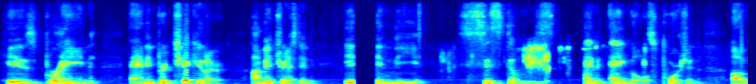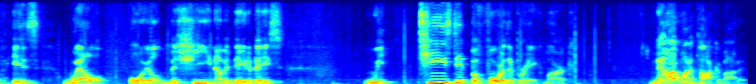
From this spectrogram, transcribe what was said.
his brain. And in particular, I'm interested in, the systems and angles portion of his well oiled machine of a database. We teased it before the break, Marc. Now I want to talk about it.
